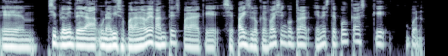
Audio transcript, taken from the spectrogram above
Eh, simplemente era un aviso para navegantes para que sepáis lo que os vais a encontrar en este podcast que, bueno,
